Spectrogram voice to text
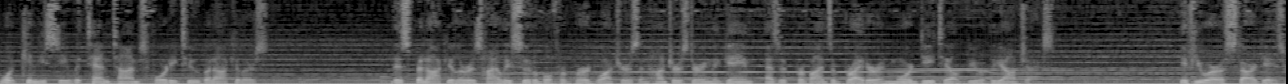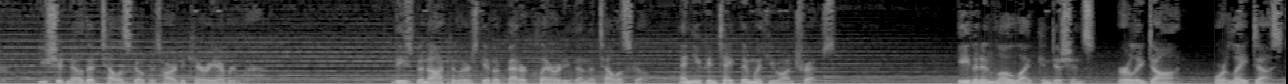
What can you see with 10 times 42 binoculars? This binocular is highly suitable for birdwatchers and hunters during the game as it provides a brighter and more detailed view of the objects. If you are a stargazer, you should know that telescope is hard to carry everywhere. These binoculars give a better clarity than the telescope, and you can take them with you on trips. Even in low light conditions, early dawn, or late dusk,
